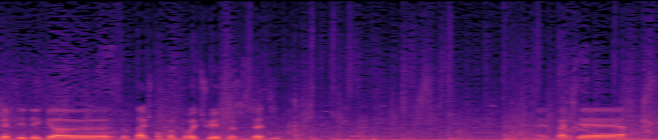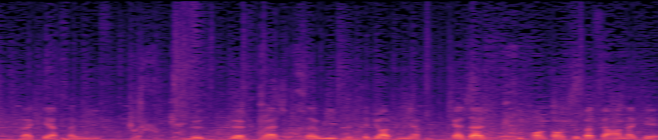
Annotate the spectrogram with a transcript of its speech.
mettre les dégâts euh, sur tag. Je pense pas que t'aurais tué, ce- cela dit. Allez, back air. Back air, ça whiff. Le, smash, ça whiff, c'est très dur à punir. Kadaj qui prend le temps, qui veut pas se faire arnaquer.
